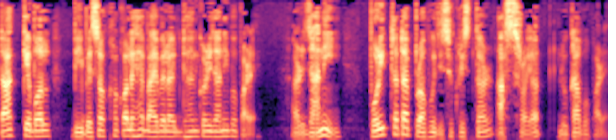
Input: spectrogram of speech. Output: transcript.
তাক কেৱল বিবেচকসকলেহে বাইবেল অধ্যয়ন কৰি জানিব পাৰে আৰু জানি পৰিত্ৰাতা প্ৰভু যীশুখ্ৰীষ্টৰ আশ্ৰয়ত লুকাব পাৰে।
